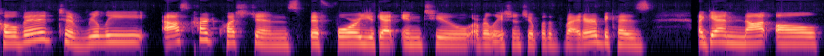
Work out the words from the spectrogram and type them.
COVID to really ask hard questions before you get into a relationship with a provider because, again, not all,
